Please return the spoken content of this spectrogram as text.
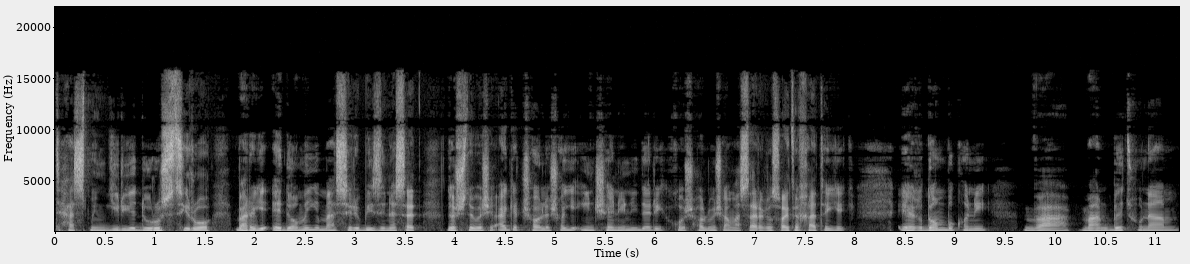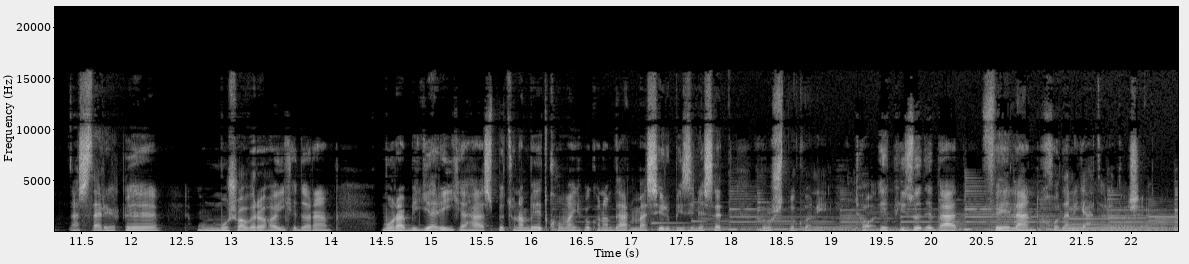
تصمیم گیری درستی رو برای ادامه مسیر بیزینست داشته باشه. اگر چالش های این چنینی داری خوشحال میشم از طریق سایت خط یک اقدام بکنی و من بتونم از طریق اون مشاوره هایی که دارم مربیگری که هست بتونم بهت کمک بکنم در مسیر بیزینست رشد بکنی. تا اپیزود بعد فعلا خدا نگهدارت باشه.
